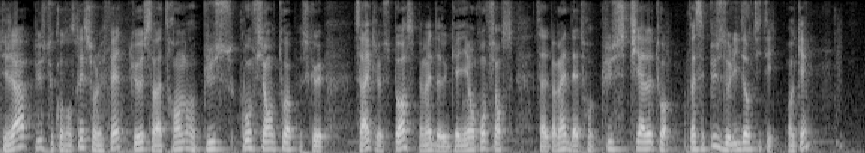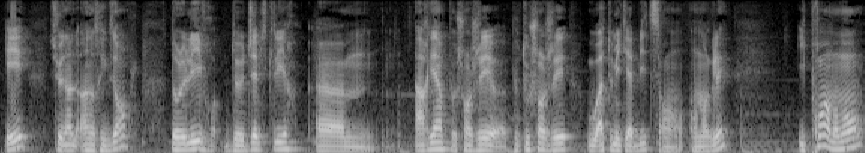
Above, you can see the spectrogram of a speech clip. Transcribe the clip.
déjà plus te concentrer sur le fait que ça va te rendre plus confiant en toi, parce que c'est vrai que le sport, ça permet de gagner en confiance, ça te permettre d'être plus fier de toi. Ça, c'est plus de l'identité, ok? Et, tu veux un, autre exemple, dans le livre de James Clear, euh, Un rien peut changer, euh, peut tout changer, ou Atomic Habits en, en, anglais, il prend un moment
